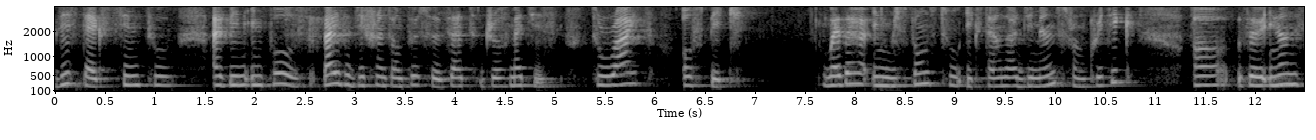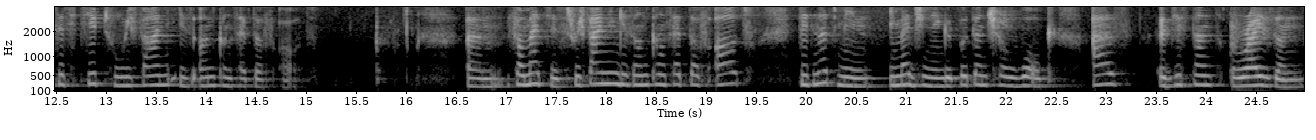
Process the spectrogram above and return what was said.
this text seemed to have been imposed by the different impulses that drove Matisse to write or speak, whether in response to external demands from critics or the inner necessity to refine his own concept of art. Um, for Matisse, refining his own concept of art did not mean imagining a potential work as a distant horizon,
